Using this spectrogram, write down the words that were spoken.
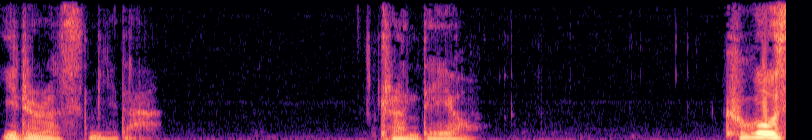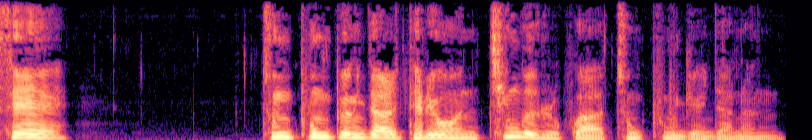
이르렀습니다. 그런데요. 그곳에 중풍병자를 데려온 친구들과 중풍병자는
